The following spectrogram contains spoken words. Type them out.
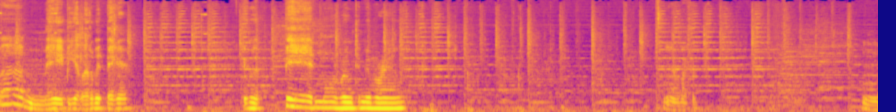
Uh, maybe a little bit bigger. Give them a bit more room to move around. You know, like a... Hmm.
